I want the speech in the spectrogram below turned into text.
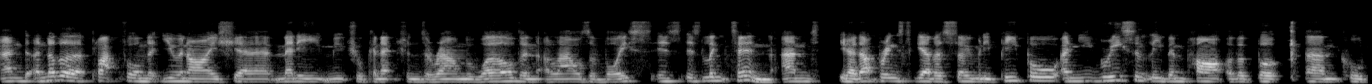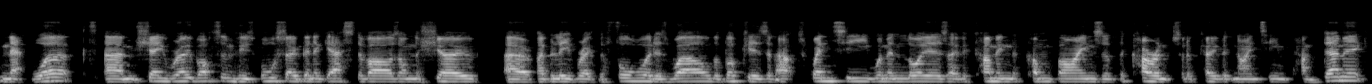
And another platform that you and I share many mutual connections around the world and allows a voice is, is LinkedIn. And, you know, that brings together so many people. And you've recently been part of a book um, called Networked. Um, Shay Rowbottom, who's also been a guest of ours on the show, uh, I believe wrote the foreword as well. The book is about 20 women lawyers overcoming the confines of the current sort of COVID 19 pandemic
